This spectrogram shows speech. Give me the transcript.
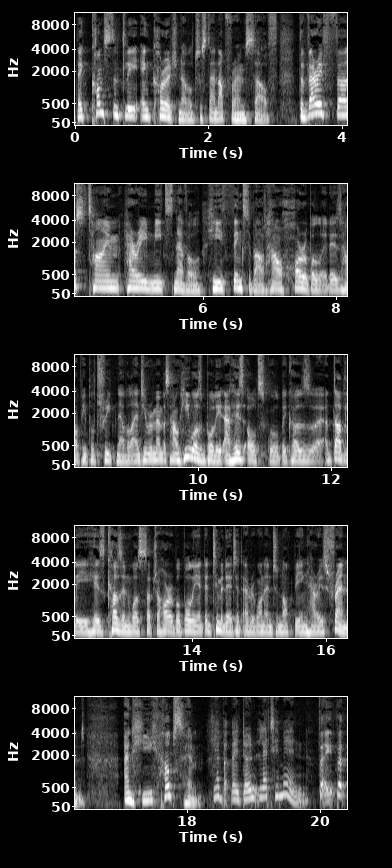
They constantly encourage Neville to stand up for himself. The very first time Harry meets Neville, he thinks about how horrible it is how people treat Neville, and he remembers how he was bullied at his old school because uh, Dudley, his cousin, was such a horrible bully and intimidated everyone into not being Harry's friend. And he helps him. Yeah, but they don't let him in. They, but,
